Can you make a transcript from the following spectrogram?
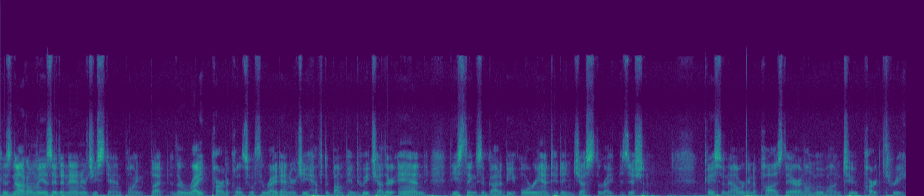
Because not only is it an energy standpoint, but the right particles with the right energy have to bump into each other, and these things have got to be oriented in just the right position. Okay, so now we're going to pause there and I'll move on to part three.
